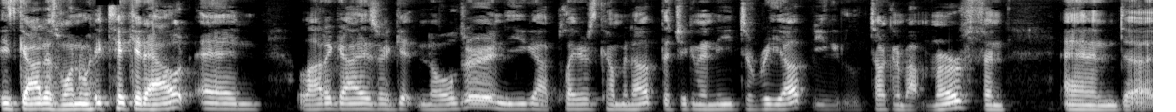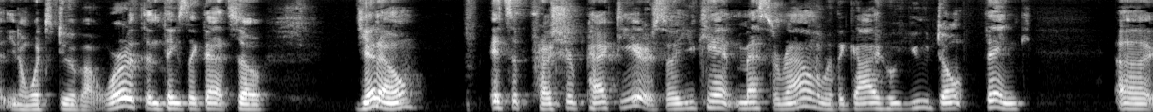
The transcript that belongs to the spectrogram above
he's got his one way ticket out, and a lot of guys are getting older, and you got players coming up that you're going to need to re up. You talking about Murph and and uh, you know what to do about Werth and things like that. So you know it's a pressure packed year, so you can't mess around with a guy who you don't think uh,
